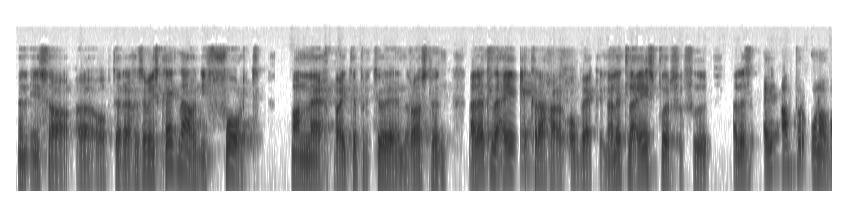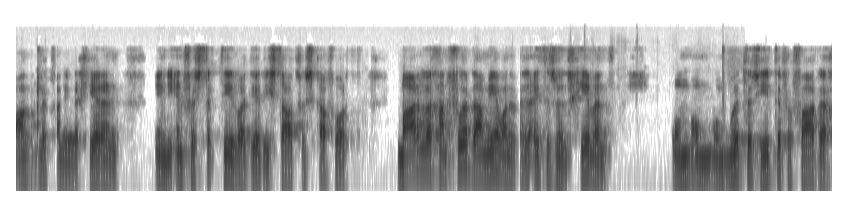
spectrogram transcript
in SA uh, op te rig. As jy kyk na die fort aanleg buite Pretoria en Rosslyn. Hulle het hulle eie kragopwekking, hulle het hulle eie spoorvervoer. Hulle is amper onafhanklik van die regering en die infrastruktuur wat deur die staat verskaf word. Maar hulle gaan voort daarmee want dit is uiters winsgewend om om om motors hier te vervaardig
